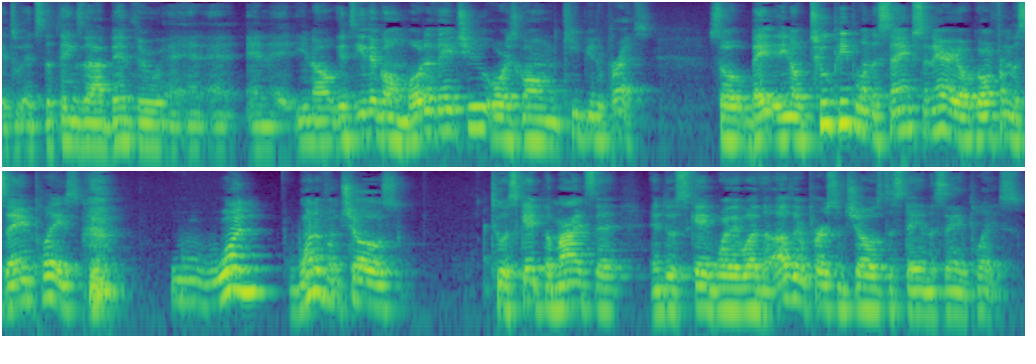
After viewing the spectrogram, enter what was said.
it's it's the things that I've been through, and and and, it, you know, it's either going to motivate you or it's going to keep you depressed. So, you know, two people in the same scenario going from the same place. one one of them chose to escape the mindset and to escape where they were. The other person chose to stay in the same place.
